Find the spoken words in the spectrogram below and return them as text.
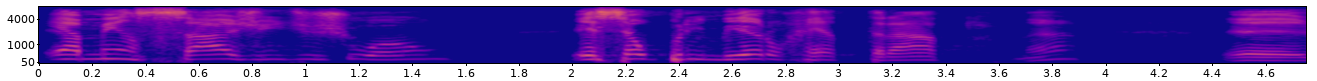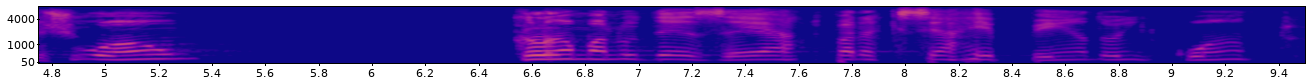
É a mensagem de João. Esse é o primeiro retrato. Né? É, João clama no deserto para que se arrependam enquanto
